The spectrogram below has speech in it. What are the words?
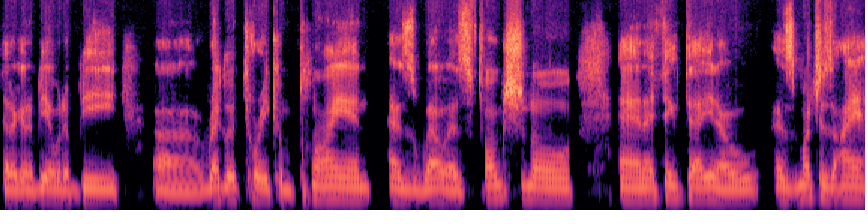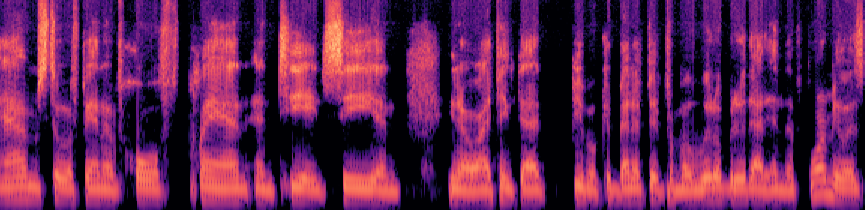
that are going to be able to be uh, regulatory compliant as well as functional. And i think that you know as much as i am still a fan of whole plant and thc and you know i think that people could benefit from a little bit of that in the formulas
